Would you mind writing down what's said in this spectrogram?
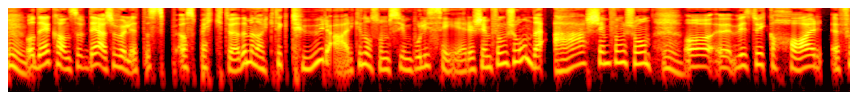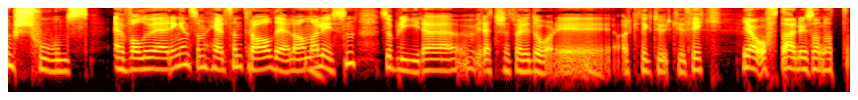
Mm. Og det, kan, det er selvfølgelig et aspekt ved det, men arkitektur er ikke noe som symboliserer sin funksjon. Det er sin funksjon. Mm. Og eh, hvis du ikke har funksjons funksjonsevalueringen som en helt sentral del Mm. av analysen, så blir det rett og slett veldig dårlig arkitekturkritikk. Ja, ofte er det jo sånn at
